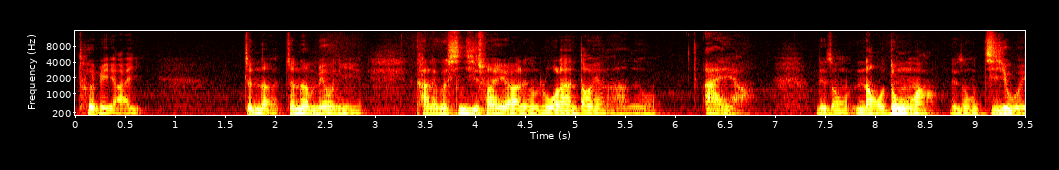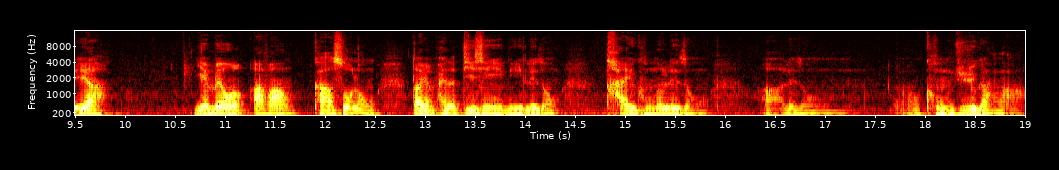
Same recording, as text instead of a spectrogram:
特别压抑，真的真的没有你看那个星际穿越啊那种罗兰导演啊那种爱呀，那种脑洞啊，那种几维啊，也没有阿方卡索隆导演拍的地心引力那种太空的那种啊那种恐惧感啊。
